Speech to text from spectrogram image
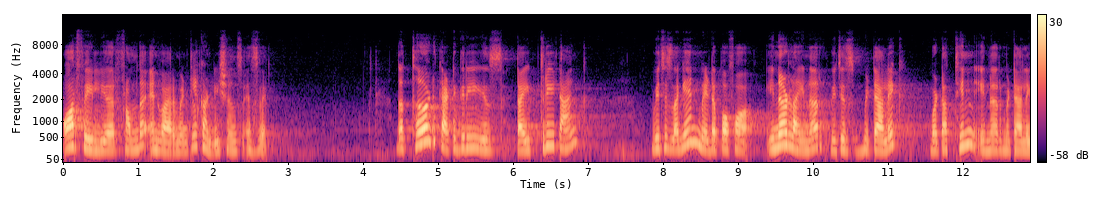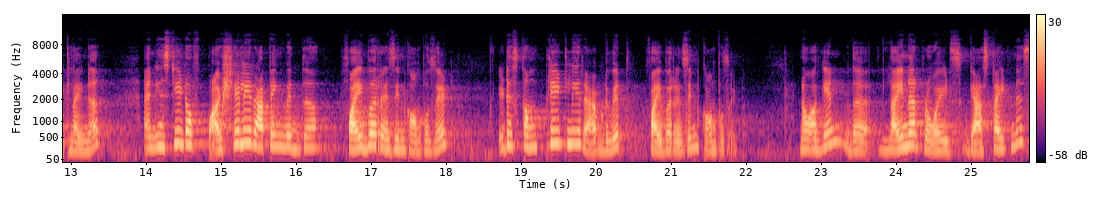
or failure from the environmental conditions as well. The third category is type 3 tank which is again made up of a inner liner which is metallic but a thin inner metallic liner and instead of partially wrapping with the fiber resin composite it is completely wrapped with fiber resin composite. Now again the liner provides gas tightness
